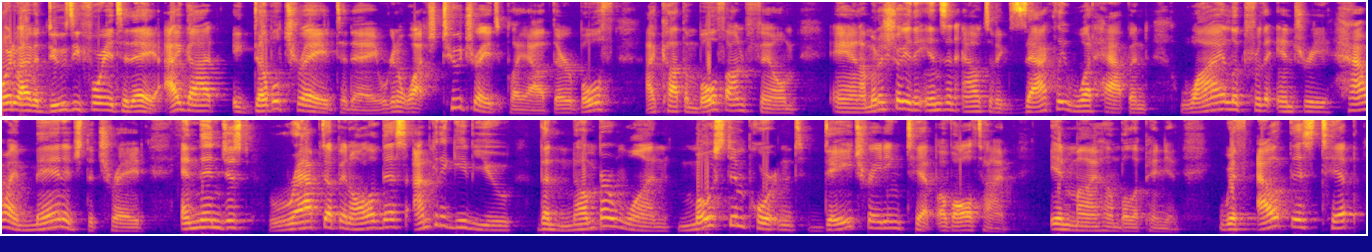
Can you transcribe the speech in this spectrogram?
Boy, do I have a doozy for you today. I got a double trade today. We're going to watch two trades play out. They're both, I caught them both on film, and I'm going to show you the ins and outs of exactly what happened, why I looked for the entry, how I managed the trade, and then just wrapped up in all of this, I'm going to give you the number one most important day trading tip of all time, in my humble opinion. Without this tip,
